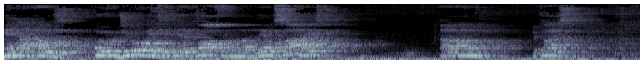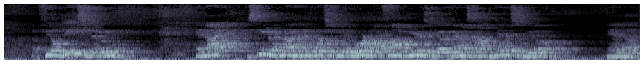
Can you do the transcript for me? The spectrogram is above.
And I, I was overjoyed to get a call from uh, Dale Sides um, because Phil Dietz knew. And I, Stephen and I had been worshiping the Lord like five years ago downtown Hendersonville. And uh,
